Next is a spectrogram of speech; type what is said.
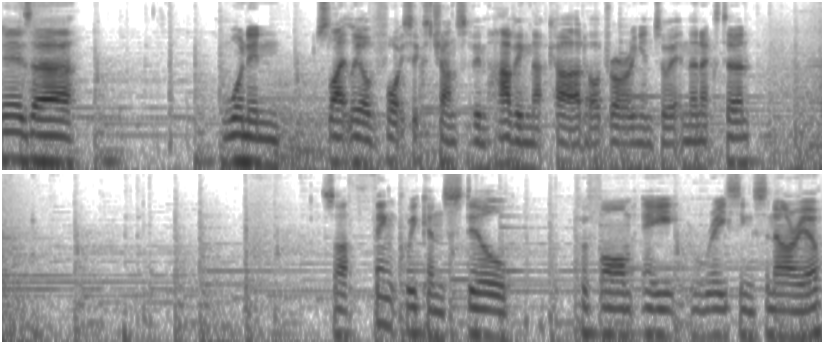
is uh, one in slightly over 46 chance of him having that card or drawing into it in the next turn. So I think we can still perform a racing scenario.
